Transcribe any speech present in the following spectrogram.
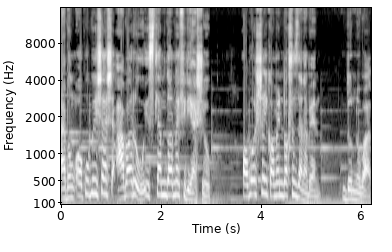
এবং অপবিশ্বাস আবারও ইসলাম ধর্মে ফিরে আসুক। অবশ্যই কমেন্ট বক্সে জানাবেন। ধন্যবাদ।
